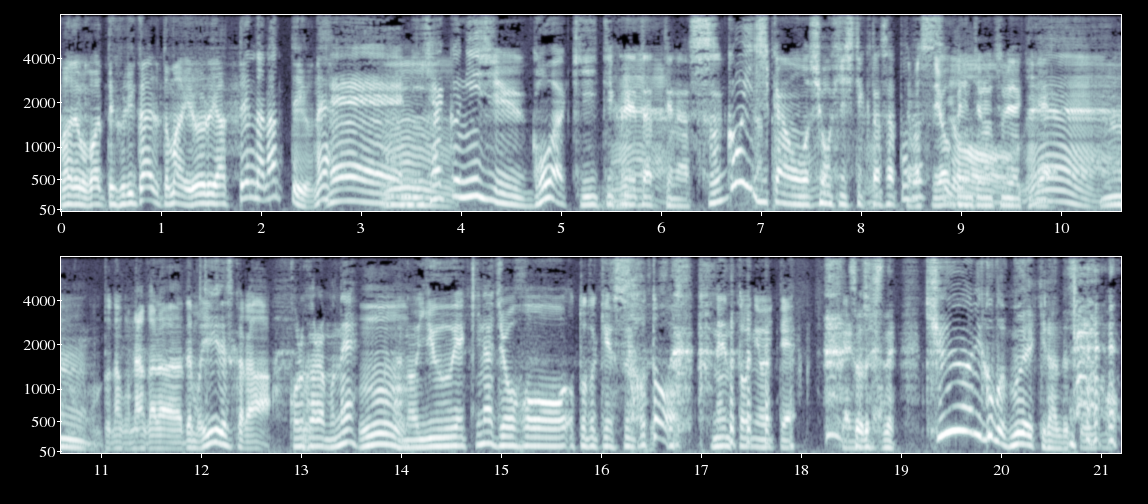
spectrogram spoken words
まあでもこうやって振り返ると、まあいろいろやってんだなっていうね。ねえ、うん225話聞いてくれたっていうのは、すごい時間を消費してくださってますよ、ベンチのつぶやきで。ねえ。うん本当なんかながらでもいいですから。これからもね、うんあの、有益な情報をお届けすることを念頭に置いて。そううですね。9割5分無益なんですけれども。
